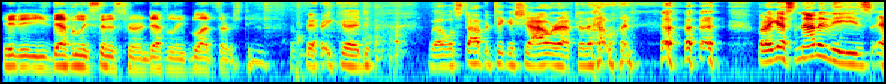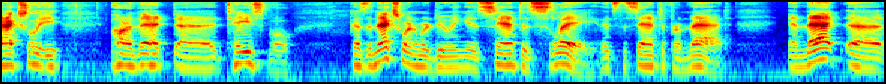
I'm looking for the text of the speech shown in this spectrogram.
it, he's definitely sinister and definitely bloodthirsty. Very good. Well, we'll stop and take a shower after that one. but I guess none of these actually are that uh, tasteful. Because the next one we're doing is Santa's Slay. That's the Santa from that. And that uh,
